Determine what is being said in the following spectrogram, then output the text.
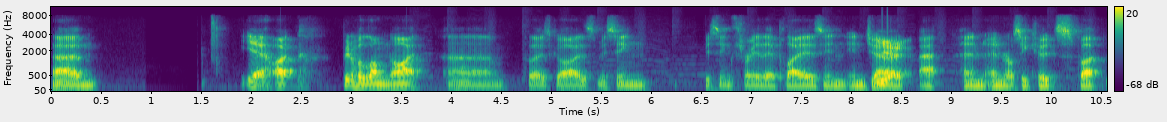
um, yeah, I, bit of a long night um, for those guys, missing missing three of their players in in Jared, Yeah. Matt, and and Rossi Coots. But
